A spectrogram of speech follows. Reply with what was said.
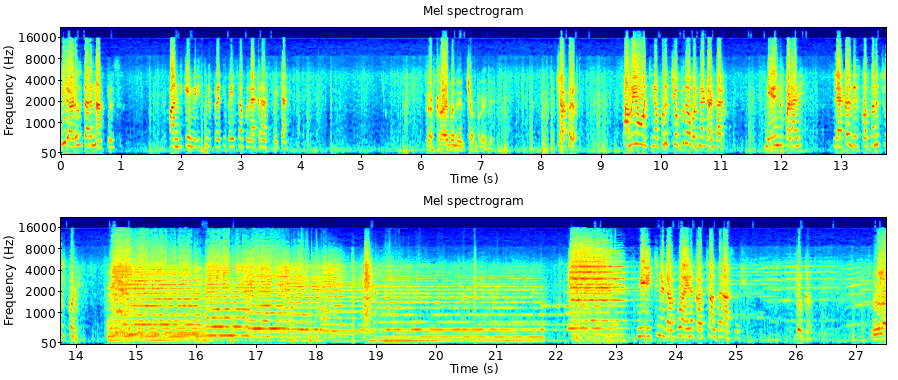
మీరు అడుగుతారని నాకు తెలుసు. అందుకే మీరు ఇచ్చిన ప్రతి పైసాకు లెక్క రాసి పెట్టాను. ఎక్కరాయమని నేను చెప్పలేదే. చెప్పరు. సమయం వచ్చినప్పుడు చెప్పుతో కొట్టినట్టు అంటారు. నేనెందుకు పడాలి? లెక్కలు తీసుకొస్తాను చూసుకోండి. డబ్బు అయిన ఖర్చు అంతా రాసింది. దుర్గా నువ్వు ఇలా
